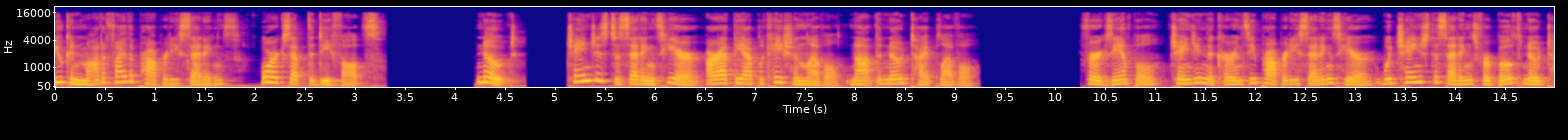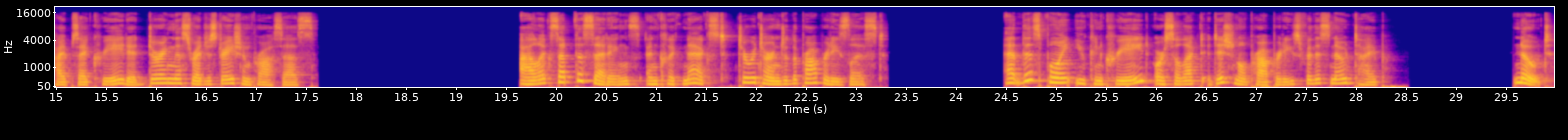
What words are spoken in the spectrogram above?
You can modify the property settings or accept the defaults. Note, changes to settings here are at the application level, not the node type level. For example, changing the currency property settings here would change the settings for both node types I created during this registration process. I'll accept the settings and click Next to return to the Properties list. At this point, you can create or select additional properties for this node type. Note,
